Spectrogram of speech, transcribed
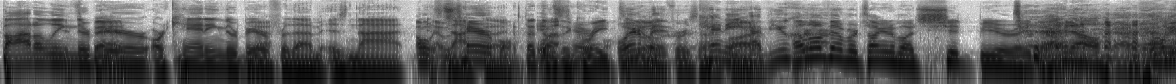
Bottling their bad. beer or canning their beer for them is not. Oh, it's it's not terrible. Good. thought that was a terrible. great deal Wait a minute, for some Kenny. bar. Have you? I love that we're talking about shit beer right now. I know. Well, we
